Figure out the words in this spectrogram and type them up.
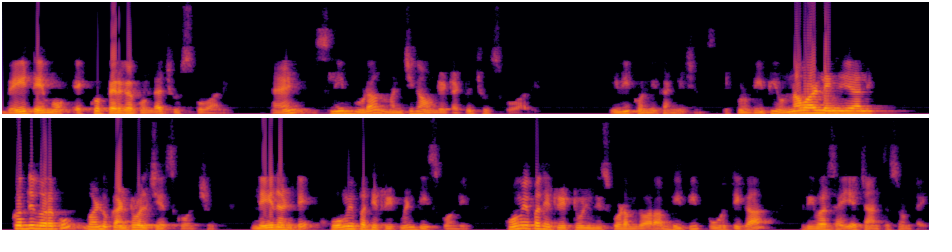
వెయిట్ ఏమో ఎక్కువ పెరగకుండా చూసుకోవాలి. అండ్ స్లీప్ కూడా మంచిగా ఉండేటట్టు చూసుకోవాలి. ఇవి కొన్ని కండిషన్స్ ఇప్పుడు బీపీ ఉన్న వాళ్ళు ఏం చేయాలి? కొద్ది వరకు వాళ్ళు కంట్రోల్ చేసుకోవచ్చు. లేదంటే హోమియోపతి ట్రీట్మెంట్ తీసుకోండి. హోమియోపతి ట్రీట్మెంట్ తీసుకోవడం ద్వారా బీపీ పూర్తిగా రివర్స్ అయ్యే ఛాన్సెస్ ఉంటాయి.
